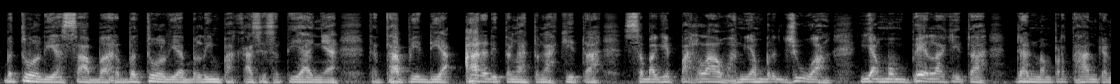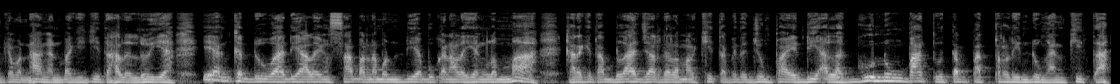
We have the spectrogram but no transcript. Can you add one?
betul dia sabar, betul dia berlimpah kasih setianya, tetapi dia ada di tengah-tengah kita sebagai pahlawan yang berjuang, yang membela kita dan mempertahankan kemenangan bagi kita. Haleluya. Yang kedua, dia Allah yang sabar namun dia bukan Allah yang lemah. Karena kita belajar dalam Alkitab kita jumpai dia adalah gunung batu tempat perlindungan kita.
